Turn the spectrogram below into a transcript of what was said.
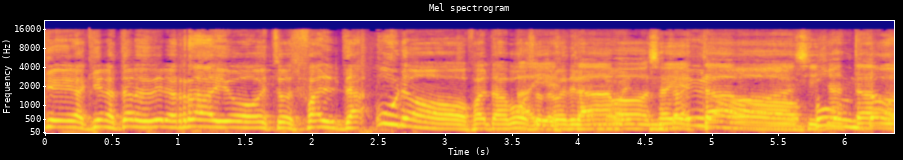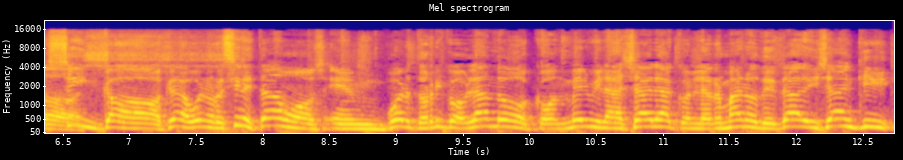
Bloque aquí en la tarde de la radio. Esto es Falta 1. Faltas vos Ahí a través estamos, de la ahí estamos, sí, ya 91.5. estamos. Claro, bueno, recién estábamos en Puerto Rico hablando con Melvin Ayala, con el hermano de Daddy Yankee.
